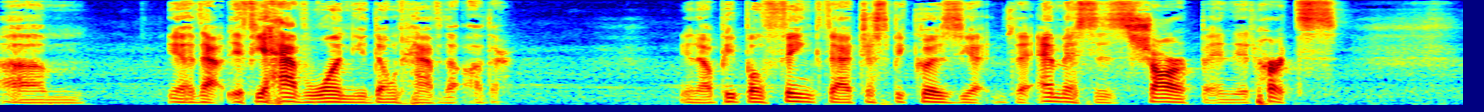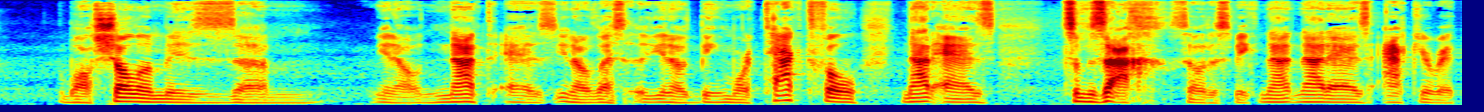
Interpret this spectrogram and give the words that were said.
um, you know, that if you have one, you don't have the other. You know, people think that just because you, the MS is sharp and it hurts, while shalom is, um, you know, not as you know less, you know, being more tactful, not as tzumzach, so to speak, not not as accurate.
